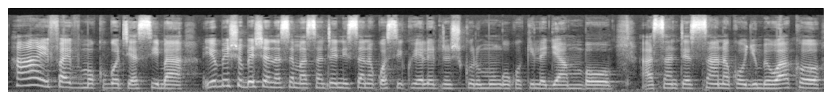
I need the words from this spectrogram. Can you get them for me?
High five Mokogoti Asiba Yobesho Besha anasema asanteni sana kwa siku ya leo. Tunashukuru Mungu kwa kila jambo. Asante sana kwa ujumbe wako.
